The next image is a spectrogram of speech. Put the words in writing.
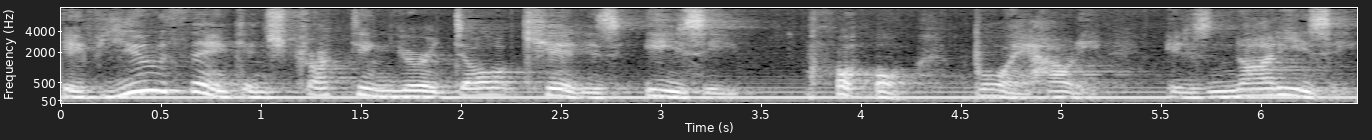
if you think instructing your adult kid is easy, oh boy, howdy, it is not easy.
